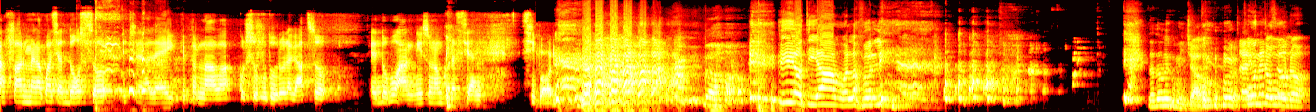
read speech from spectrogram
a farmela quasi addosso e c'era lei che parlava col suo futuro ragazzo e dopo anni sono ancora assieme. Si Pari. Io ti amo alla follia. Da dove cominciamo? Cioè, Punto penso- uno.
